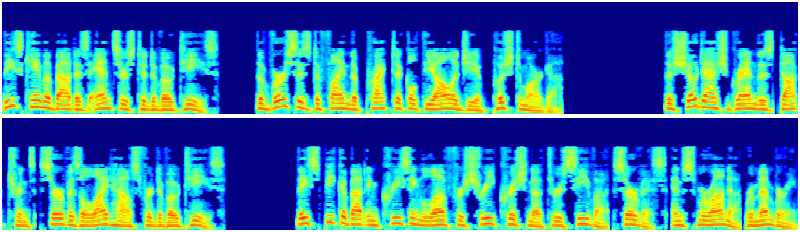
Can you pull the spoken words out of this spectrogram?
These came about as answers to devotees. The verses define the practical theology of Pushtimarga. The Shodash Granthas doctrines serve as a lighthouse for devotees. They speak about increasing love for Sri Krishna through seva service and smarana remembering.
